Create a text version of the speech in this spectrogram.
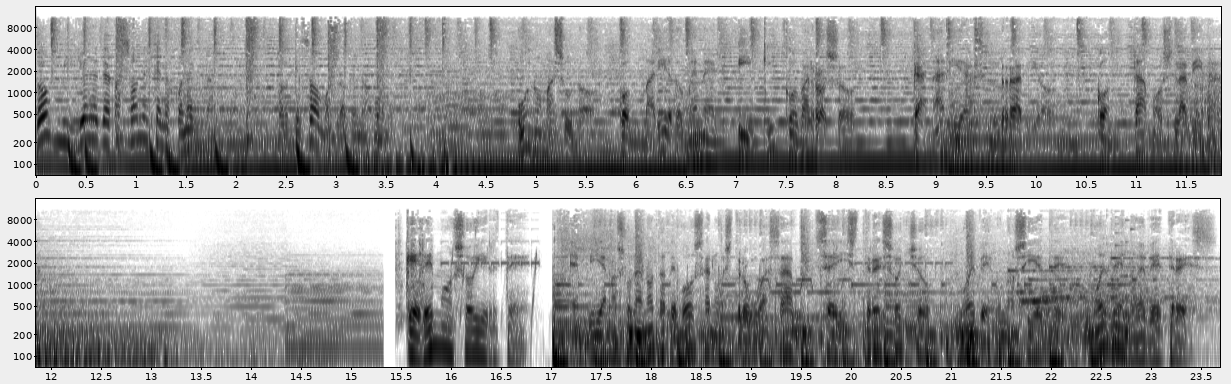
dos millones de razones que nos conectan. Porque somos lo que nos une. Uno más uno. Con María Domenech y Kiko Barroso. Canarias Radio. Contamos la vida. Queremos oírte. Envíanos una nota de voz a nuestro WhatsApp 638-917-993.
